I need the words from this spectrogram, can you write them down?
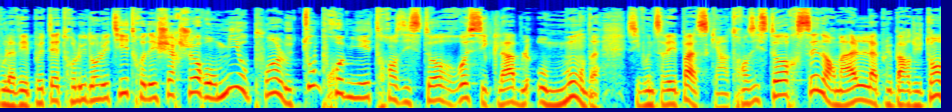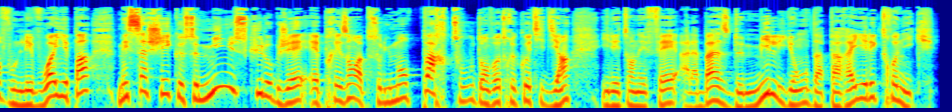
Vous l'avez peut-être lu dans le titre, des chercheurs ont mis au point le tout premier transistor recyclable au monde. Si vous ne savez pas ce qu'est un transistor, c'est normal, la plupart du temps vous ne les voyez pas, mais sachez que ce minuscule objet est présent absolument partout dans votre quotidien. Il est en effet à la base de millions d'appareils électroniques.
